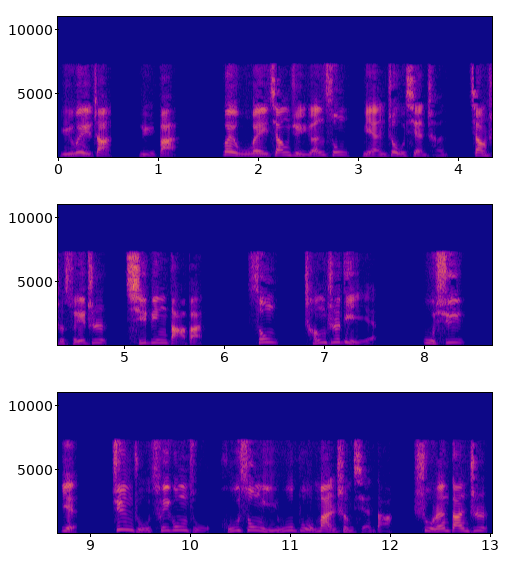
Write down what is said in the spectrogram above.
与魏战，屡败。魏武卫将军袁松免胄献臣，将士随之，骑兵大败。松，城之地也。戊戌，夜，君主崔公祖胡松以乌布慢胜显达，数人担之，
